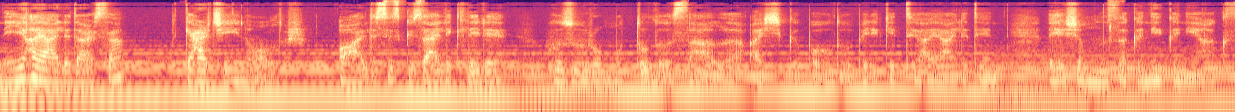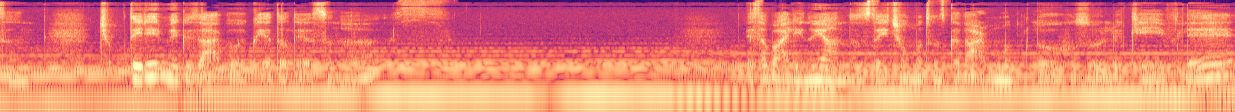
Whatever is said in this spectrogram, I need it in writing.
Neyi hayal edersen gerçeğin o olur. O halde siz güzellikleri, huzuru, mutluluğu, sağlığı, aşkı, bolluğu, bereketi hayal edin ve yaşamınıza gani gani aksın. Derin ve güzel bir uykuya dalıyorsunuz. Ve sabahleyin uyandığınızda hiç olmadığınız kadar mutlu, huzurlu, keyifli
